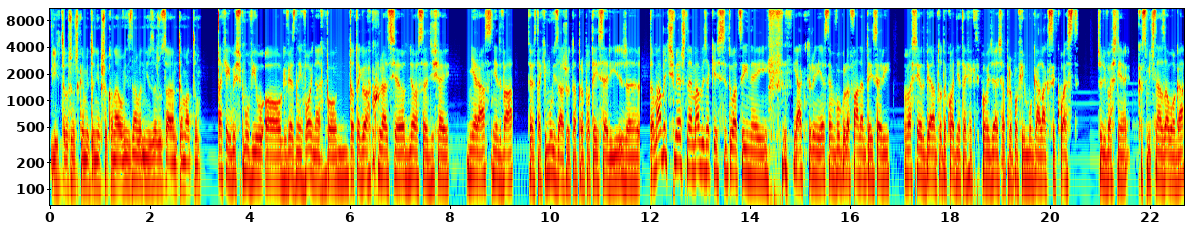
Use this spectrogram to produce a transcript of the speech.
I troszeczkę mnie to nie przekonało, więc nawet nie zarzucałem tematu. Tak jakbyś mówił o Gwiezdnych Wojnach, bo do tego akurat się odniosę dzisiaj nie raz, nie dwa. To jest taki mój zarzut a propos tej serii, że to ma być śmieszne, ma być jakieś sytuacyjne i ja, który nie jestem w ogóle fanem tej serii, właśnie odbieram to dokładnie tak, jak ty powiedziałeś a propos filmu Galaxy Quest, czyli właśnie kosmiczna załoga.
